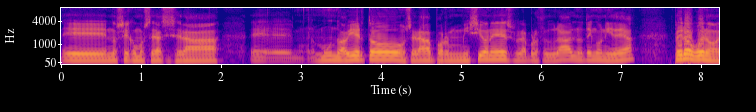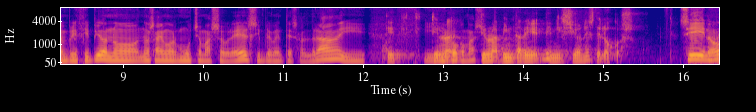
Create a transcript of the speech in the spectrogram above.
Eh, no sé cómo será, si será eh, mundo abierto o será por misiones, será procedural, no tengo ni idea. Pero bueno, en principio no, sabemos mucho más sobre él, simplemente saldrá y, tiene un poco más. Tiene una pinta de, misiones de locos. Sí, ¿no?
